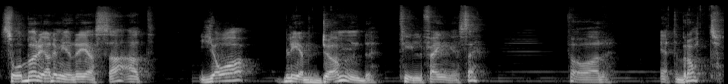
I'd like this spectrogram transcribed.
Så började min resa att jag blev dömd till fängelse för ett brott.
